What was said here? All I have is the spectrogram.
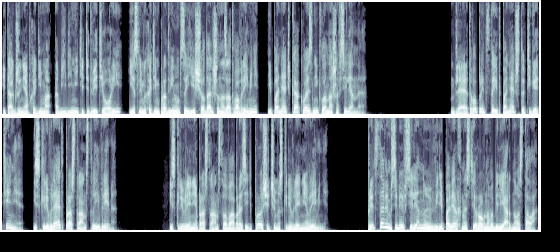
и также необходимо объединить эти две теории, если мы хотим продвинуться еще дальше назад во времени и понять, как возникла наша Вселенная. Для этого предстоит понять, что тяготение искривляет пространство и время. Искривление пространства вообразить проще, чем искривление времени. Представим себе Вселенную в виде поверхности ровного бильярдного стола.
